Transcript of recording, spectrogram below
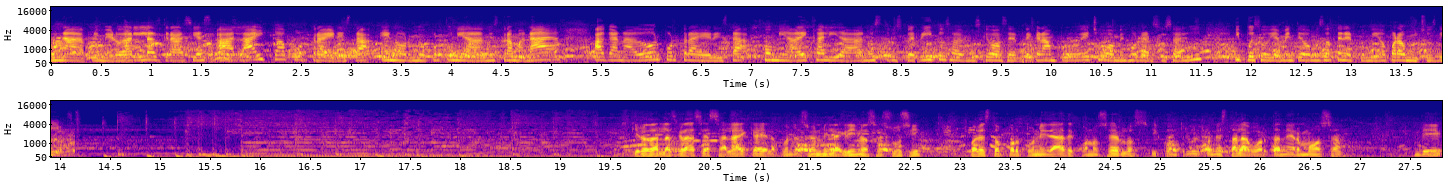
nada, primero darle las gracias a Laika por traer esta enorme oportunidad a nuestra manada, a Ganador por traer esta comida de calidad a perritos, sabemos que va a ser de gran provecho, va a mejorar su salud y pues obviamente vamos a tener comida para muchos días. Quiero dar las gracias a Laika y a la Fundación Milagrinos a Susi por esta oportunidad de conocerlos y contribuir con esta labor tan hermosa de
